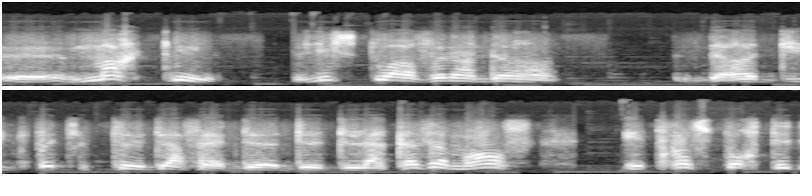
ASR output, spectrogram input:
euh, marqué l'histoire venant d'une petite, de, de, de, la Casamance et transporté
